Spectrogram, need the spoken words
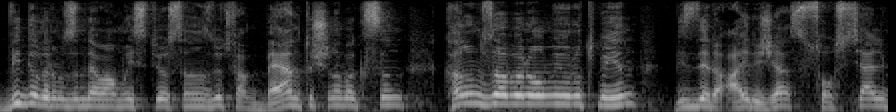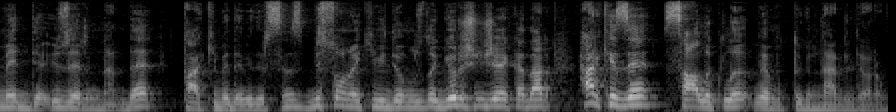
Videolarımızın devamı istiyorsanız lütfen beğen tuşuna bakın. Kanalımıza abone olmayı unutmayın. Bizleri ayrıca sosyal medya üzerinden de takip edebilirsiniz. Bir sonraki videomuzda görüşünceye kadar herkese sağlıklı ve mutlu günler diliyorum.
